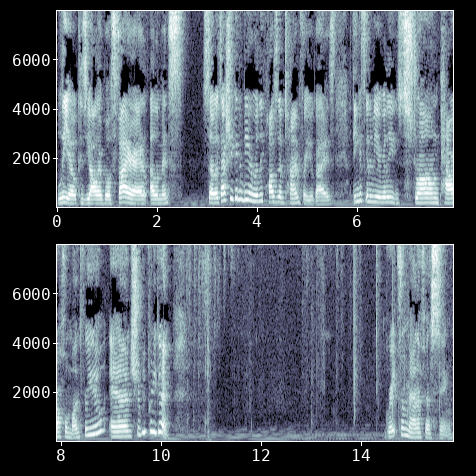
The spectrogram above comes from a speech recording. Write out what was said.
Leo because y'all are both fire elements. So it's actually going to be a really positive time for you guys think it's going to be a really strong, powerful month for you and should be pretty good. Great for manifesting.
